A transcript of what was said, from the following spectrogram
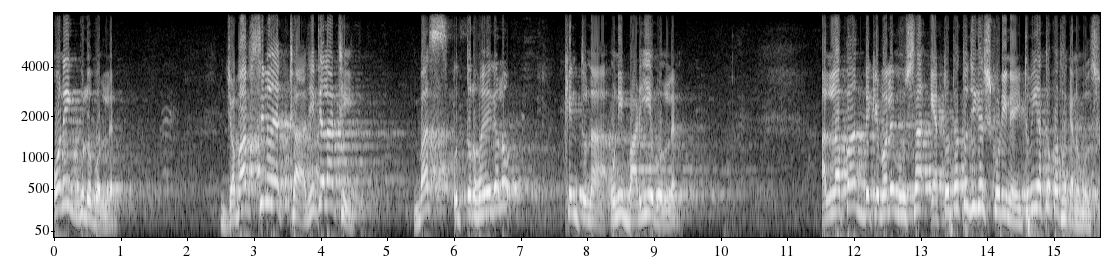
অনেকগুলো বললেন। জবাব ছিল একটা, যেটা লাঠি। বাস, উত্তর হয়ে গেল। কিন্তু না, উনি বাড়িয়ে বললেন আল্লাহ পাক ডেকে বলে, মুসা, এতটা তো জিজ্ঞেস করি নাই, তুমি এত কথা কেন বলছো?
